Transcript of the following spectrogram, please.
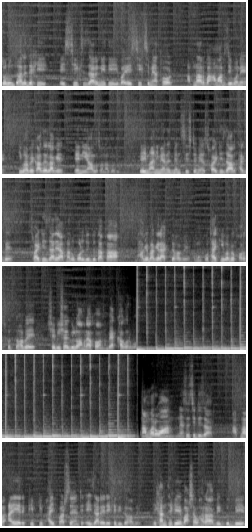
চলুন তাহলে দেখি এই সিক্স জার নীতি বা এই সিক্স মেথড আপনার বা আমার জীবনে কীভাবে কাজে লাগে, এ নিয়ে আলোচনা করি। এই মানি ম্যানেজমেন্ট সিস্টেমে ছয়টি জার থাকবে। ছয়টি জারে আপনার উপার্জিত টাকা ভাগে ভাগে রাখতে হবে এবং কোথায় কীভাবে খরচ করতে হবে, সে বিষয়গুলো আমরা এখন ব্যাখ্যা করব। নাম্বার ওয়ান নেসেসিটি জার আপনার আয়ের ফিফটি ফাইভ পার্সেন্ট এই জারে রেখে দিতে হবে। এখান থেকে বাসা ভাড়া, বিদ্যুৎ বিল,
